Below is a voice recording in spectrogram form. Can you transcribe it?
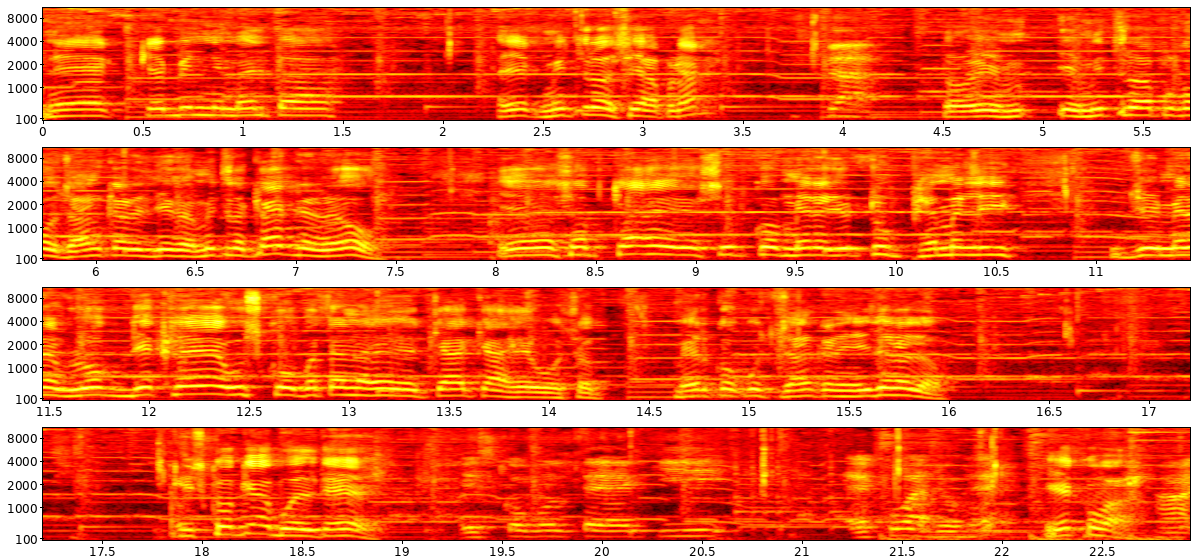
ને કેબિનની મહેલ પર એક મિત્ર છે આપણા तो ये ये मित्र आपको को जानकारी देगा मित्र क्या कर रहे हो ये सब क्या है ये सबको मेरे यूट्यूब फैमिली जो मेरा व्लॉग देख रहे हैं उसको बताना है क्या क्या है वो सब मेरे को कुछ जानकारी नहीं इधर आ जाओ इसको क्या बोलते हैं इसको बोलते हैं कि एक्वा जो है एकवा हाँ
